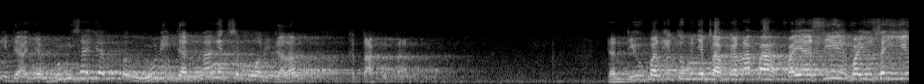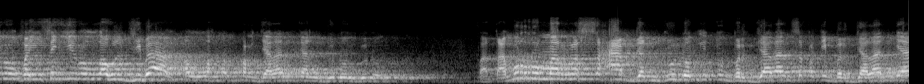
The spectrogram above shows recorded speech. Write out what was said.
tidak hanya bumi saja penghuni dan langit semua di dalam ketakutan. Dan tiupan itu menyebabkan apa? Fayasir, fayusayyiru, fayusayyirullahu jibal. Allah memperjalankan gunung-gunung. Fatamurru marras sahab dan gunung itu berjalan seperti berjalannya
